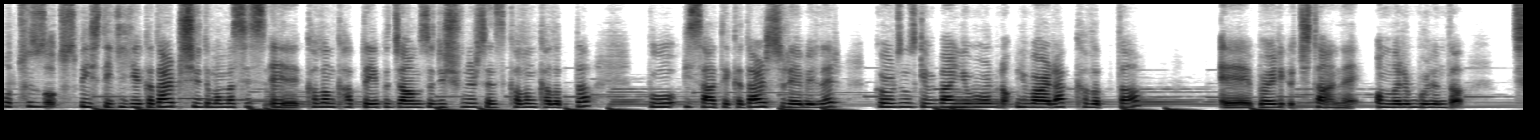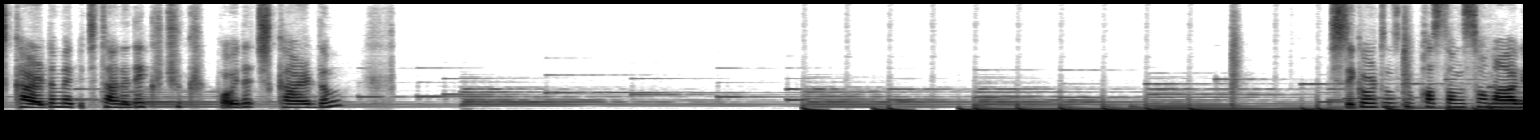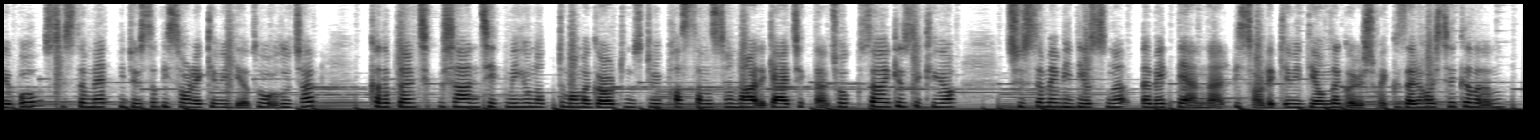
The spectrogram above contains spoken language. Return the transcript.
...30-35 dakika kadar pişirdim ama siz e, kalın kapta yapacağımızı düşünürseniz kalın kalıpta bu bir saate kadar sürebilir. Gördüğünüz gibi ben yuvar, yuvarlak kalıpta e, böyle üç tane onların burunda çıkardım ve iki tane de küçük boyda çıkardım. İşte gördüğünüz gibi pastanın son hali bu. Süsleme videosu bir sonraki videoda olacak. Kalıpların çıkmış halini çekmeyi unuttum ama gördüğünüz gibi pastanın son hali gerçekten çok güzel gözüküyor. Süsleme videosunu bekleyenler bir sonraki videomda görüşmek üzere. Hoşçakalın.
